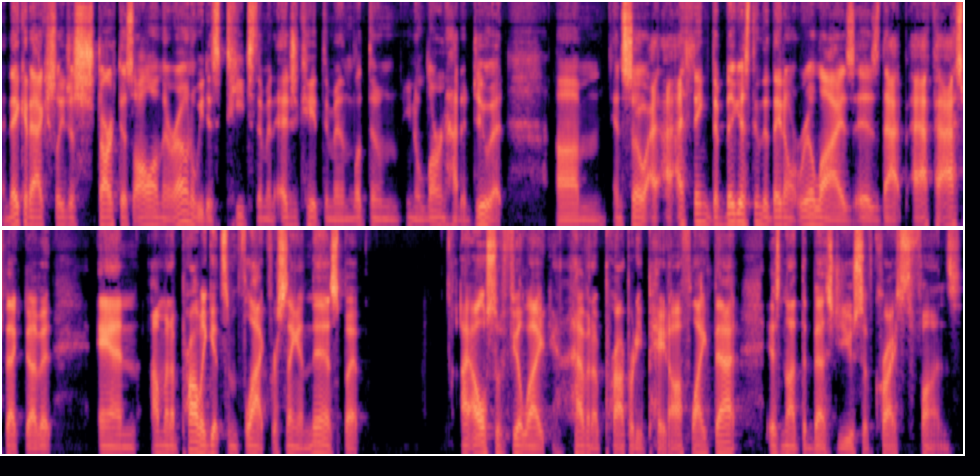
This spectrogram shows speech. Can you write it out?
and they could actually just start this all on their own. And we just teach them and educate them and let them you know learn how to do it. Um, and so I, I, think the biggest thing that they don't realize is that aspect of it. And I'm going to probably get some flack for saying this, but I also feel like having a property paid off like that is not the best use of Christ's funds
